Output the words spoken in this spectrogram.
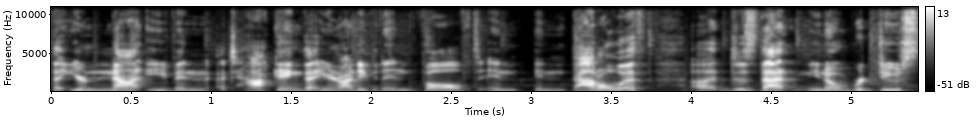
that you're not even attacking that you're not even involved in in battle with uh, does that you know reduce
